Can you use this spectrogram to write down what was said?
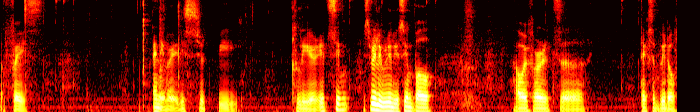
a face. Anyway this should be clear. It's sim it's really really simple. However it uh, takes a bit of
